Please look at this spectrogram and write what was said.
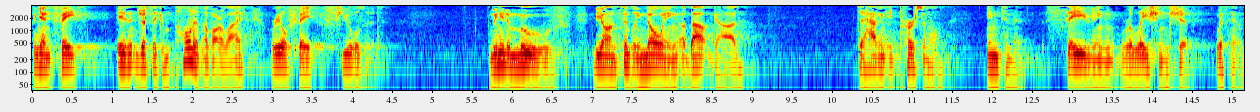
Again, faith isn't just a component of our life, real faith fuels it. We need to move beyond simply knowing about God to having a personal, intimate, saving relationship with Him.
